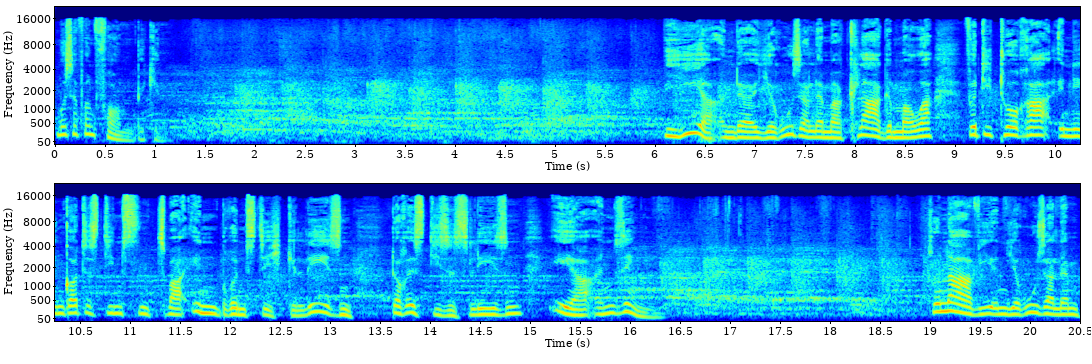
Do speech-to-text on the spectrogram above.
muss er von vorn beginnen. Wie hier an der Jerusalemer Klagemauer wird die Tora in den Gottesdiensten zwar inbrünstig gelesen, doch ist dieses Lesen eher ein Singen. So nah wie in Jerusalem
